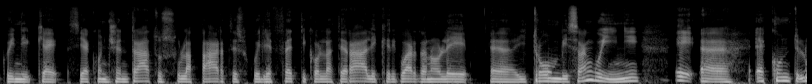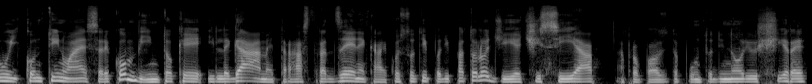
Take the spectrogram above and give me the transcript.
quindi, che si è concentrato sulla parte, su quegli effetti collaterali che riguardano le, eh, i trombi sanguigni e eh, con- lui continua a essere convinto che il legame tra AstraZeneca e questo tipo di patologie ci sia, a proposito appunto di non riuscire a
